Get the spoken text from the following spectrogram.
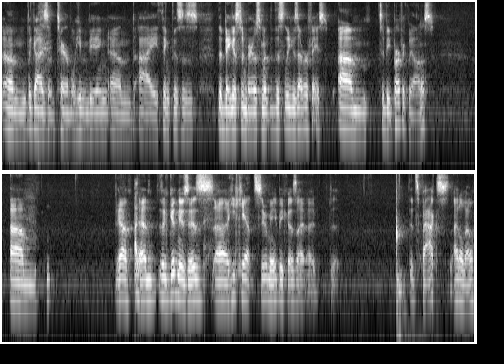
Um, the guy's a terrible human being, and I think this is the biggest embarrassment that this league has ever faced. Um, to be perfectly honest. Um, yeah, and the good news is uh, he can't sue me because I, I it's facts. I don't know.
